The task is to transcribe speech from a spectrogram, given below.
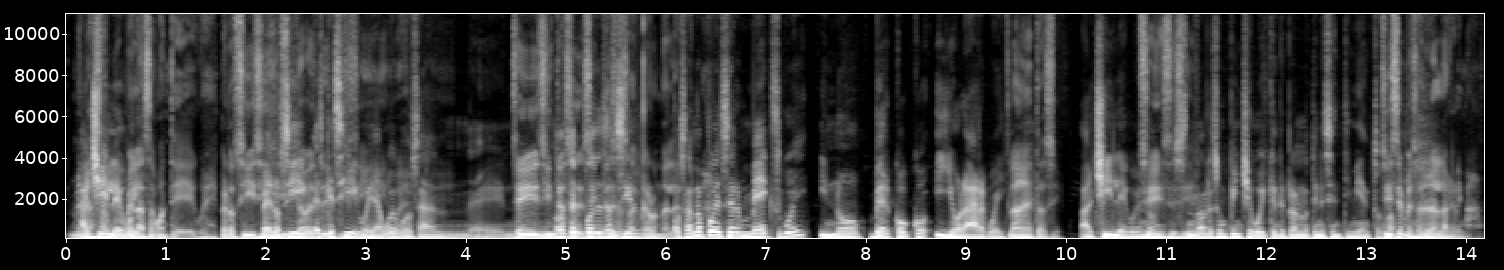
Me al las- chile, güey. Me las aguanté, güey. Pero sí, sí. Pero sí, sabes es que sí, güey, a huevo. O sea, eh, Sí, sí no te hace- sí puedes te decir. sacar una O sea, no puedes ser mex, güey, y no ver Coco y llorar, güey. La neta, sí. Al chile, güey. ¿no? Sí, sí, sí. No eres un pinche güey que de plano no tiene sentimientos. Sí, ¿no? se me salió la lágrima.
